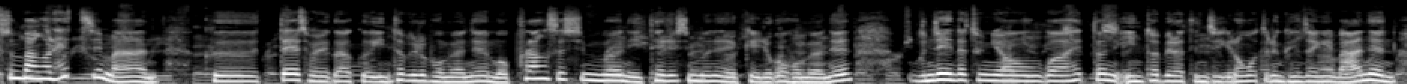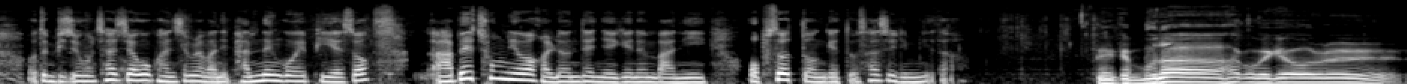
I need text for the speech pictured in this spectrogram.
순방을 했지만 그때 저희가 그 인터뷰를 보면은 뭐 프랑스 신문, 이태리 신문을 이렇게 읽어 보면은 문재인 대통령과 했던 인터뷰라든지 이런 것들은 굉장히 많은 어떤 비중을 차지하고 관심을 많이 받는 거에 비해서 아베 총리와 관련된 얘기는 많이 없었던 게 또 사실입니다. 그러니까 문화하고 외교를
